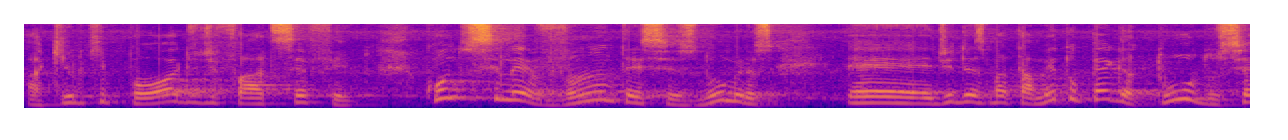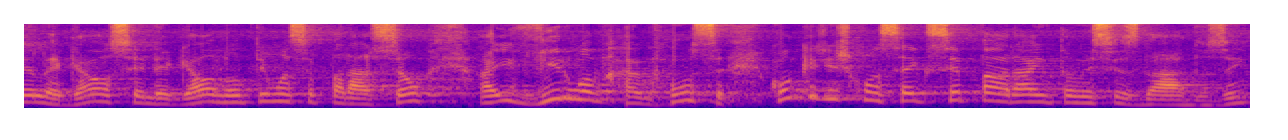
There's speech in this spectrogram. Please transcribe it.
aquilo que pode de fato ser feito. Quando se levanta esses números é, de desmatamento, pega tudo, se é legal, se é legal, não tem uma separação, aí vira uma bagunça. Como que a gente consegue separar então esses dados, hein?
